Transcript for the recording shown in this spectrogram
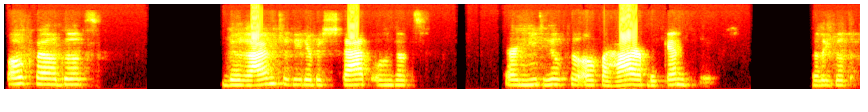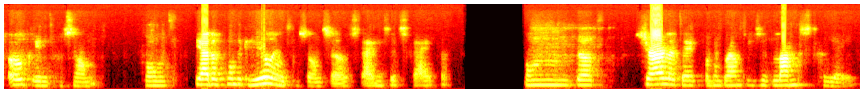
ook wel dat de ruimte die er bestaat, omdat er niet heel veel over haar bekend is, dat ik dat ook interessant vond. Ja, dat vond ik heel interessant zelfs tijdens het schrijven. Omdat Charlotte heeft van de Brontes het langst geleefd.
